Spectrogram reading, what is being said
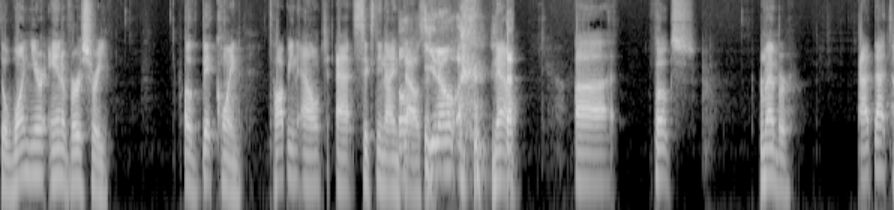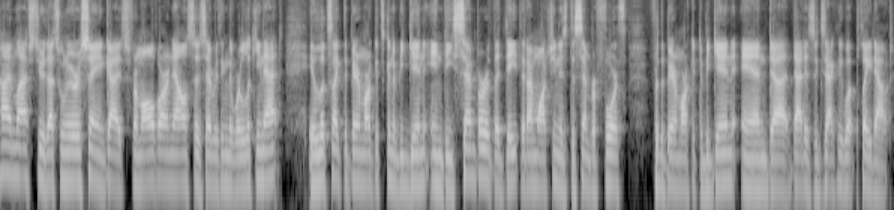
the one year anniversary of Bitcoin topping out at 69,000. Well, you know, now, uh, folks, remember, at that time last year, that's when we were saying, guys, from all of our analysis, everything that we're looking at, it looks like the bear market's going to begin in December. The date that I'm watching is December 4th for the bear market to begin. And uh, that is exactly what played out.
